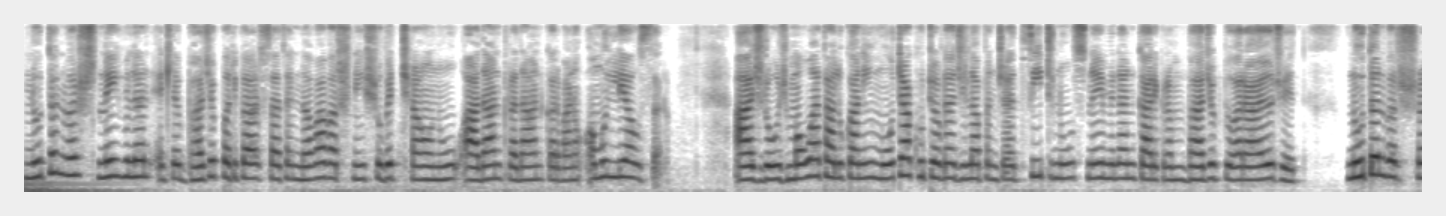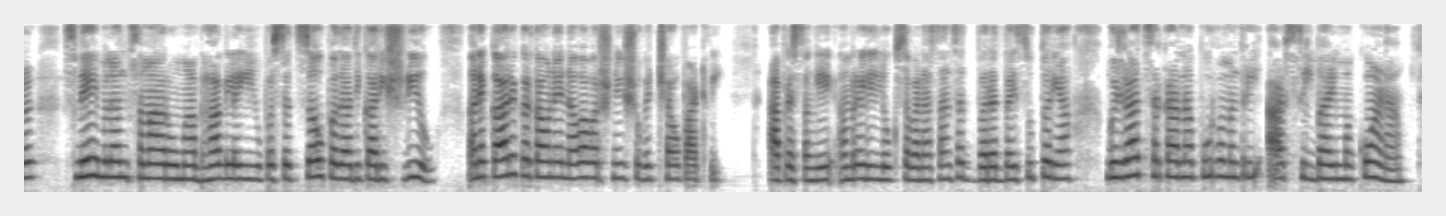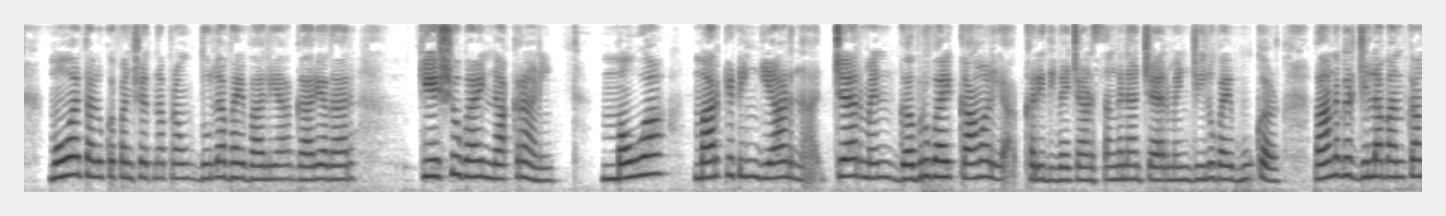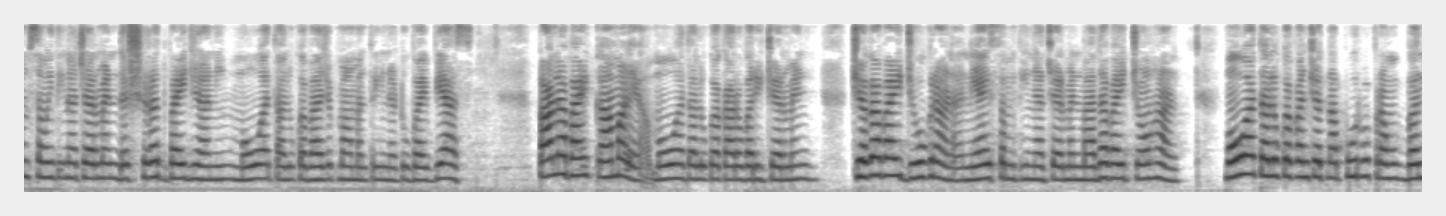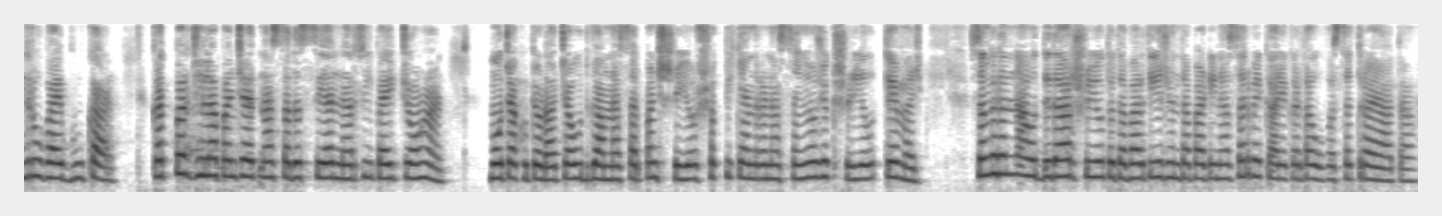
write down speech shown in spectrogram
નૂતન વર્ષ સ્નેહ મિલન એટલે ભાજપ પરિવાર સાથે નવા વર્ષની શુભેચ્છાઓનું આદાન પ્રદાન કરવાનો અમૂલ્ય અવસર. આજ રોજ મહુવા તાલુકાની મોટા ખુટવડા જિલ્લા પંચાયત સીટનું સ્નેહ મિલન કાર્યક્રમ ભાજપ દ્વારા આયોજિત નૂતન વર્ષ સ્નેહ મિલન સમારોહમાં ભાગ લઈ ઉપસ્થિત સૌ પદાધિકારી શ્રીઓ અને કાર્યકર્તાઓને નવા વર્ષની શુભેચ્છાઓ પાઠવી. આ પ્રસંગે અમરેલી લોકસભાના સાંસદ ભરતભાઈ સુતરિયા, ગુજરાત સરકારના પૂર્વ મંત્રી આર સિંહભાઈ મકવાણા, મોવા તાલુકા પંચાયતના પ્રમુખ દુલાભાઈ ભાલિયા, ગારિયાધાર કેશુભાઈ નાકરાણી, મહુવા માર્કેટિંગ યાર્ડના ચેરમેન ગભરુભાઈ કામળિયા, ખરીદી વેચાણ સંઘના ચેરમેન જીલુભાઈ બુકળ ભાવનગર જિલ્લા બાંધકામ સમિતિના ચેરમેન દશરથભાઈ જાની, મહુવા તાલુકા ભાજપ મહામંત્રી નટુભાઈ વ્યાસ પાલાભાઈ કામળિયા, મહુવા તાલુકા કારોબારી ચેરમેન, જગાભાઈ જોગરાણા, ન્યાય સમિતિના ચેરમેન માધાભાઈ ચૌહાણ, મહુવા તાલુકા પંચાયતના પૂર્વ પ્રમુખ બંદરુભાઈ ભૂકાળ, કતપર જિલ્લા પંચાયતના સદસ્ય નરસિંહભાઈ ચૌહાણ, મોટા ખુટોડા ચૌદ ગામના સરપંચશ્રીઓ શક્તિ કેન્દ્રના સંયોજકશ્રીઓ તેમજ સંગઠનના હોદ્દેદારશ્રીઓ તથા ભારતીય જનતા પાર્ટીના સર્વે કાર્યકર્તાઓ ઉપસ્થિત રહ્યા હતા.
